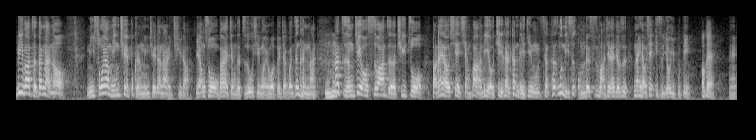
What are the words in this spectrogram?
立法者当然哦。你说要明确，不可能明确到哪里去啦。比方说，我刚才讲的职务行为或对价关系，这很难。那只能借由司法者去做，把那条线想办法利有距离看看累积能。看问题是我们的司法现在就是那条线一直犹豫不定。OK，哎，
